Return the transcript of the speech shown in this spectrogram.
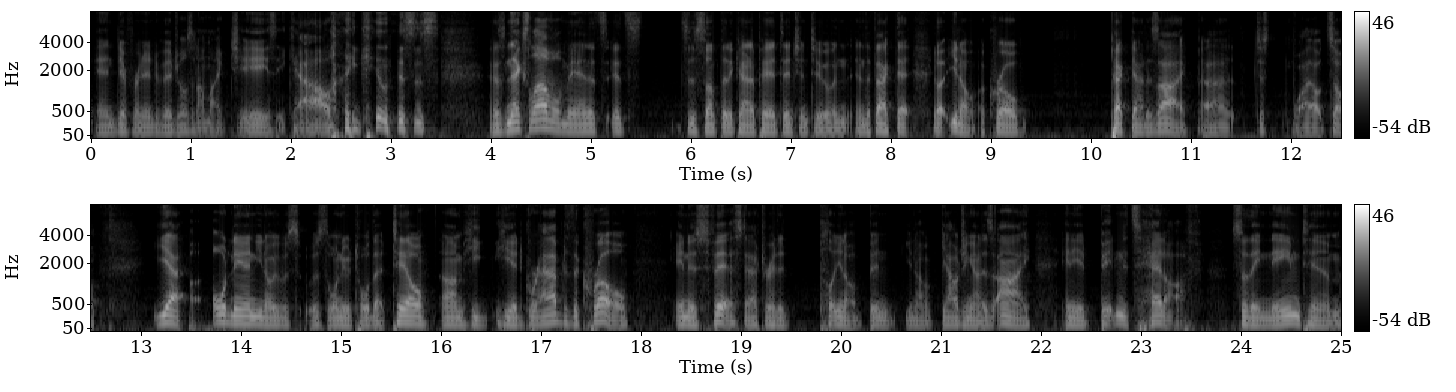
and different individuals. And I'm like, jeez, cow, like this is this next level, man. It's it's it's just something to kind of pay attention to, and and the fact that uh, you know a crow pecked out his eye, uh, just wild. So yeah, old Nan, you know, was was the one who told that tale. Um, he he had grabbed the crow in his fist after it had, you know, been you know gouging out his eye, and he had bitten its head off. So they named him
